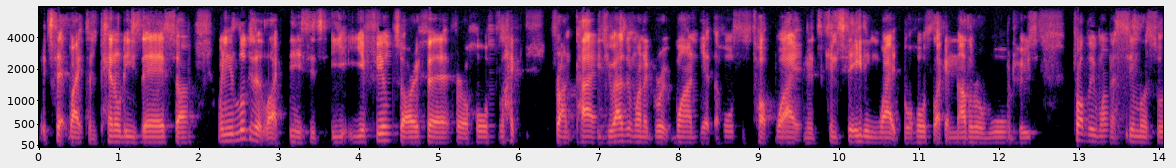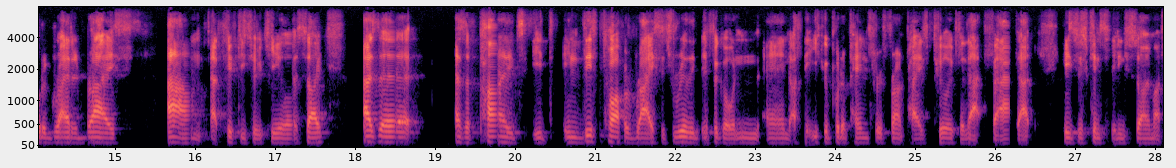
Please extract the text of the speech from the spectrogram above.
It's set weights and penalties there. So when you look at it like this, it's you, you feel sorry for for a horse like Front Page who hasn't won a Group One yet. The horse is top weight and it's conceding weight to a horse like another award who's probably won a similar sort of graded race um, at 52 kilos. So as a as a it's, it in this type of race, it's really difficult, and and I think you could put a pen through front page purely for that fact that he's just conceding so much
